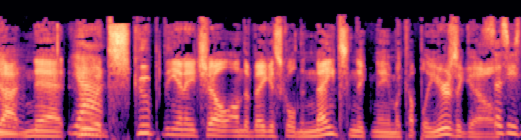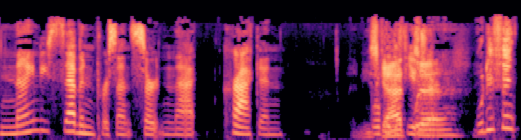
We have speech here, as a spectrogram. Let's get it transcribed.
Dot net yeah. who had scooped the NHL on the Vegas Golden Knights nickname a couple of years ago. Says he's 97% certain that Kraken He's will be the got uh, What do you think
